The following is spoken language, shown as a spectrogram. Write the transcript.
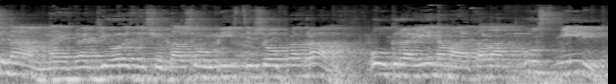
розпочинаємо найграндіознішу в нашому місті шоу-програму. Україна має талант у смілі.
